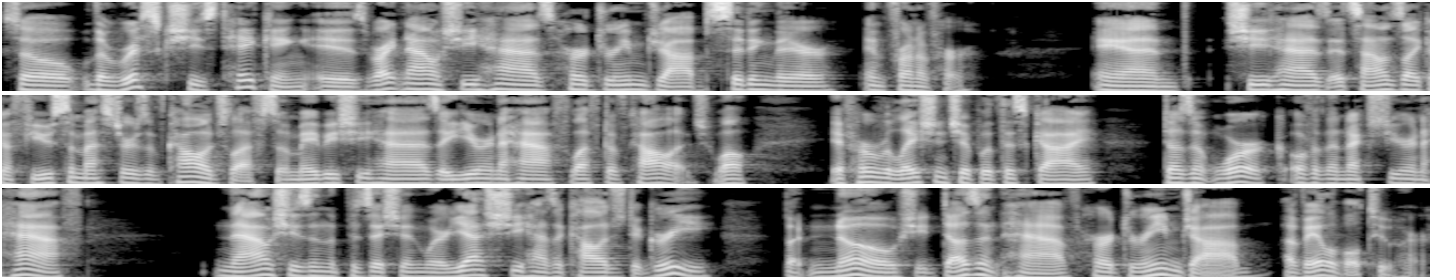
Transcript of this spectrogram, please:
So the risk she's taking is right now she has her dream job sitting there in front of her. And she has, it sounds like a few semesters of college left. So maybe she has a year and a half left of college. Well, if her relationship with this guy doesn't work over the next year and a half, now she's in the position where yes, she has a college degree, but no, she doesn't have her dream job available to her.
